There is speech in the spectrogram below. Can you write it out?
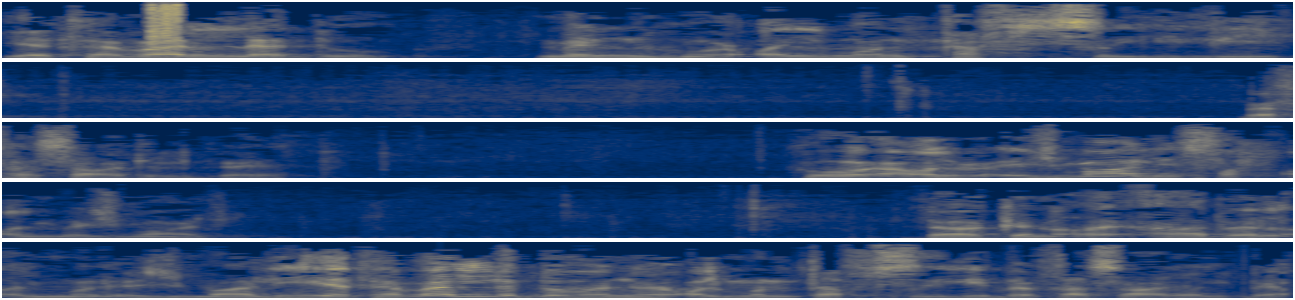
يتولد منه علم تفصيلي. بفساد البيت. هو علم إجمالي صح علم إجمالي. لكن هذا العلم الإجمالي يتولد منه علم تفصيلي بفساد البيع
